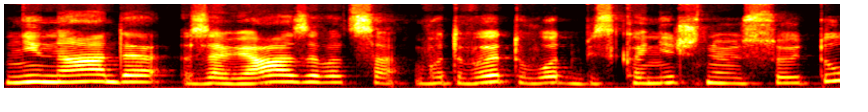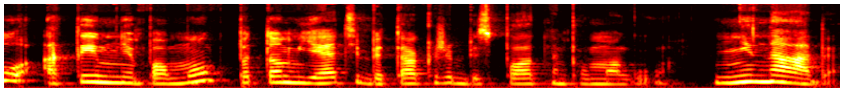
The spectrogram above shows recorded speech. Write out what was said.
Не надо завязываться вот в эту вот бесконечную суету, а ты мне помог, потом я тебе также бесплатно помогу. Не надо.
